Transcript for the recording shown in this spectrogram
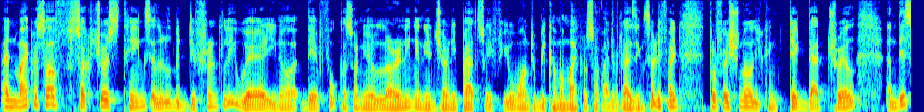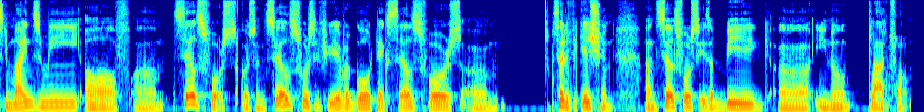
And Microsoft structures things a little bit differently, where you know they focus on your learning and your journey path. So if you want to become a Microsoft Advertising certified professional, you can take that trail. And this reminds me of um, Salesforce, because in Salesforce, if you ever go take Salesforce. Um, certification and salesforce is a big uh, you know platform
